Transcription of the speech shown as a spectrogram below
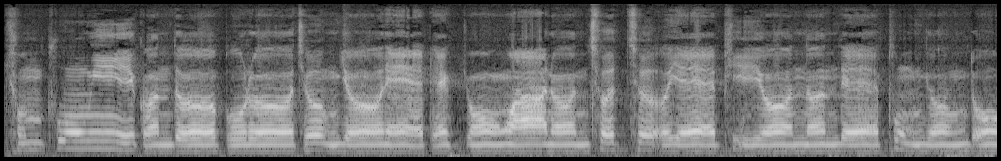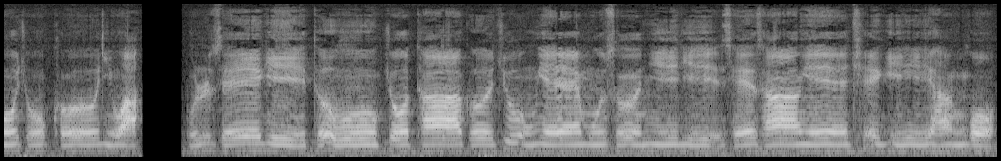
춘풍이 건더 불어 정전에 백종화는 처처에 피었는데 풍경도 좋거니와 불색이 더욱 좋다. 그 중에 무슨 일이 세상에 최기한고?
